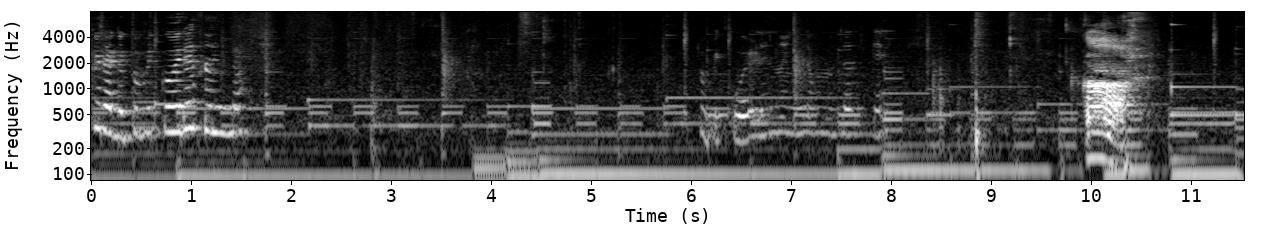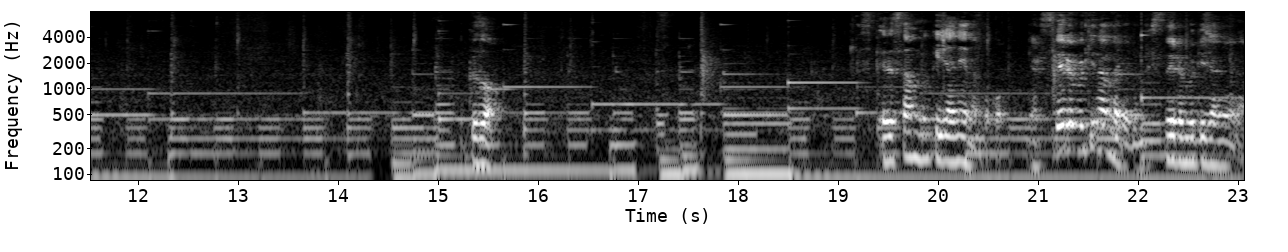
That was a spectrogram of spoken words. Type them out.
クラグ飛び越えれないんださん向きじゃねえなここ。いやスペル向きなんだけどスペル向きじゃねえな。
